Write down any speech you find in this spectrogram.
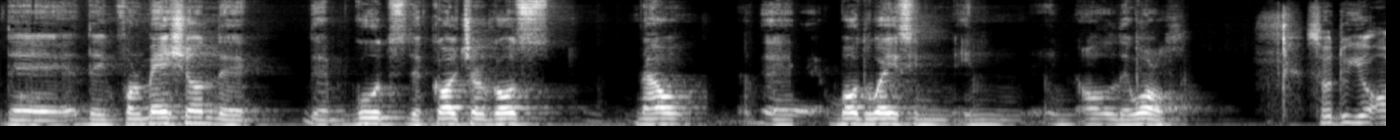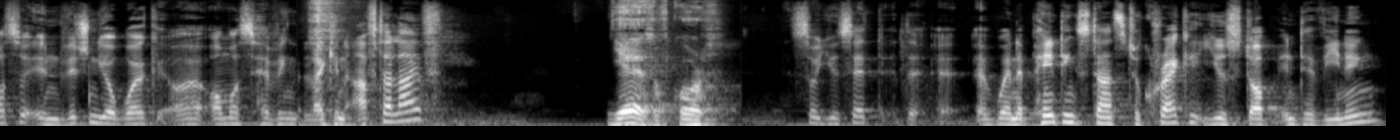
the the information, the the goods, the culture goes now uh, both ways in, in in all the world. So do you also envision your work uh, almost having like an afterlife? Yes, of course. So you said that, uh, when a painting starts to crack, you stop intervening.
